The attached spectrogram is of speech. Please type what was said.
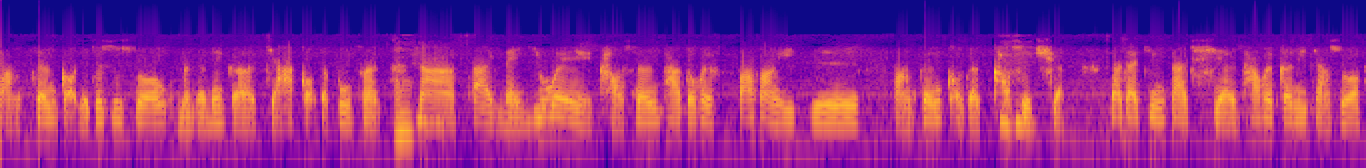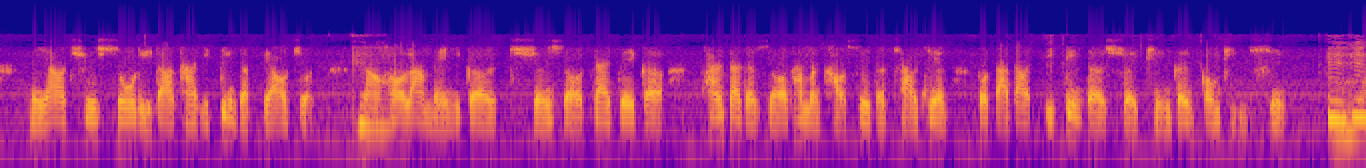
仿真狗，也就是说我们的那个假狗的部分。那在每一位考生，他都会发放一只。仿真狗的考试权，那在竞赛前，他会跟你讲说，你要去梳理到它一定的标准，然后让每一个选手在这个参赛的时候，他们考试的条件都达到一定的水平跟公平性。嗯哼，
